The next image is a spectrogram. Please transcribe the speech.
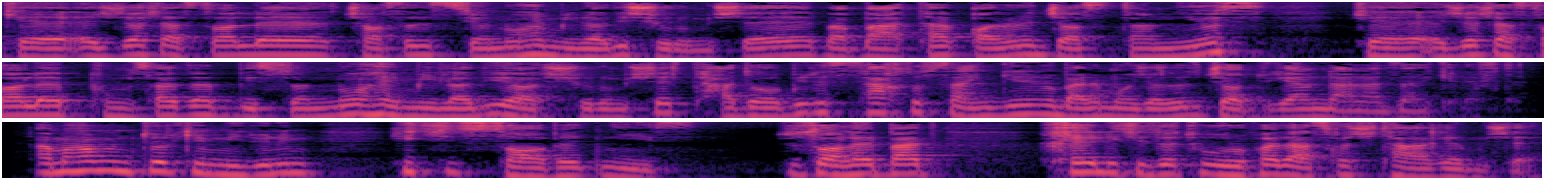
که اجراش از سال 439 میلادی شروع میشه و بعدتر قانون جاستانیوس که اجراش از سال 529 میلادی شروع میشه تدابیر سخت و سنگینی رو برای مجازات جادوگران در نظر گرفته. اما همونطور که می‌دونیم هیچ چیز ثابت نیست. تو سالهای بعد خیلی چیزا تو اروپا دستخوش تغییر میشه.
